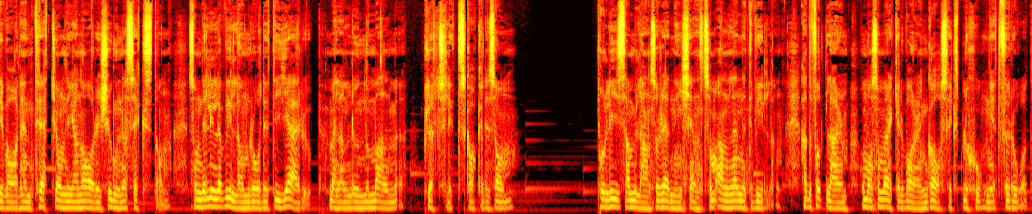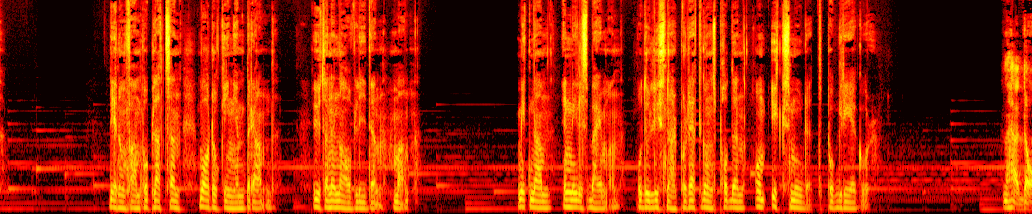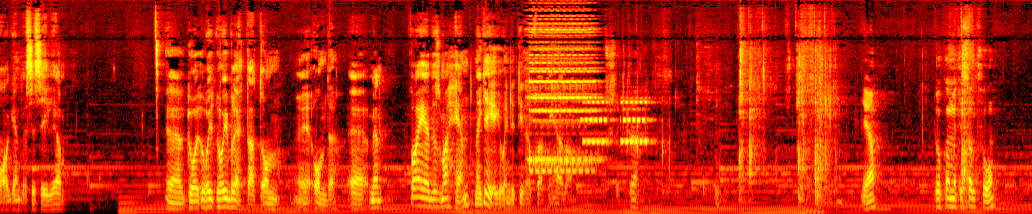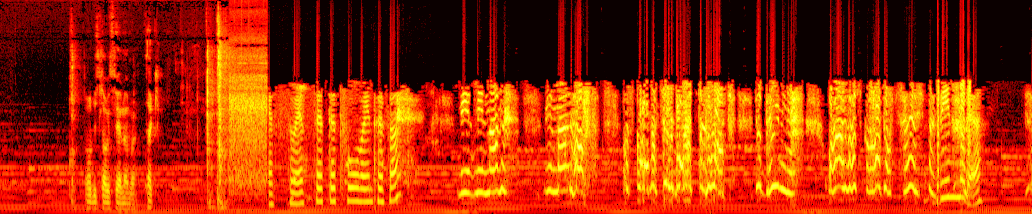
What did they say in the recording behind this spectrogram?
Det var den 30 januari 2016 som det lilla villaområdet i Hjärup mellan Lund och Malmö plötsligt skakades om. Polis, ambulans och räddningstjänst som anlände till villan hade fått larm om vad som verkade vara en gasexplosion i ett förråd. Det de fann på platsen var dock ingen brand, utan en avliden man. Mitt namn är Nils Bergman och du lyssnar på Rättegångspodden om yxmordet på Gregor den här dagen, Cecilia. Eh, du har, du har ju berättat om, eh, om det. Eh, men vad är det som har hänt med Gregor enligt din uppfattning? Här, Ja. Du har kommit till sal 2. Då har du slagit fel nummer. Tack. SOS 112, vad inträffar? Min, min man, min man har, har skadat sig efteråt. Det brinner. Och han har skadat sig. Brinner det?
